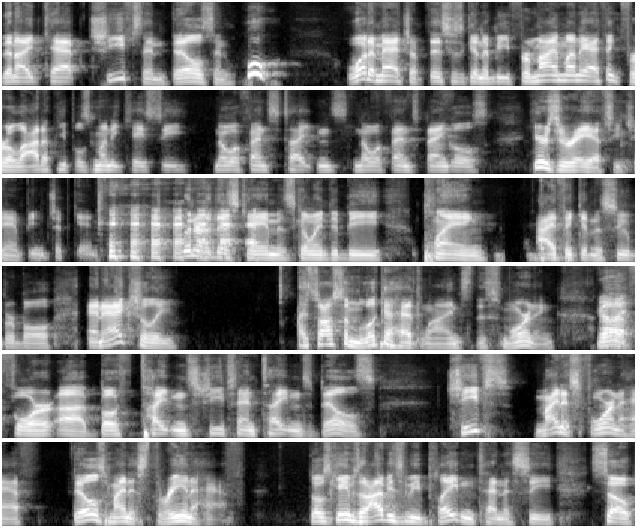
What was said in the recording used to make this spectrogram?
the nightcap, Chiefs and Bills, and whoo, what a matchup this is going to be. For my money, I think for a lot of people's money, KC, no offense, Titans, no offense, Bengals. Here's your AFC championship game. Winner of this game is going to be playing, I think, in the Super Bowl. And actually, I saw some look ahead lines this morning uh, really? uh, for uh, both Titans, Chiefs, and Titans, Bills. Chiefs minus four and a half, Bills minus three and a half those games would obviously be played in Tennessee. So,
